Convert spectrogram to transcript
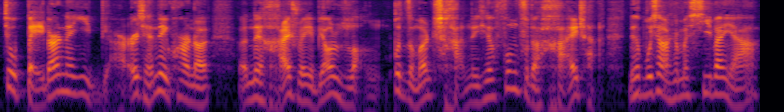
就北边那一点儿，而且那块呢，呃那海水也比较冷，不怎么产那些丰富的海产。那不像什么西班牙、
